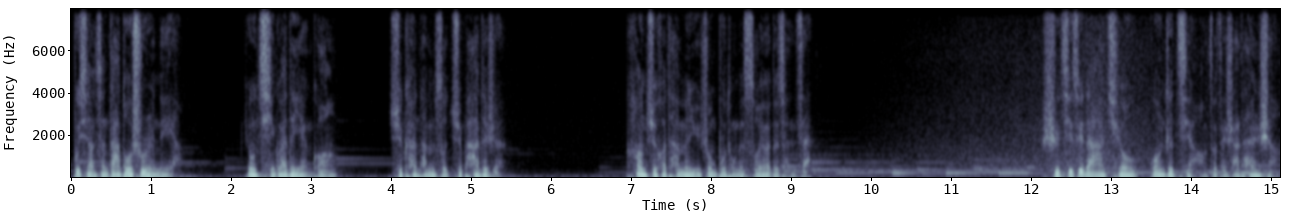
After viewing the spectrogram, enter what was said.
不想像大多数人那样，用奇怪的眼光去看他们所惧怕的人，抗拒和他们与众不同的所有的存在。十七岁的阿秋光着脚走在沙滩上，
